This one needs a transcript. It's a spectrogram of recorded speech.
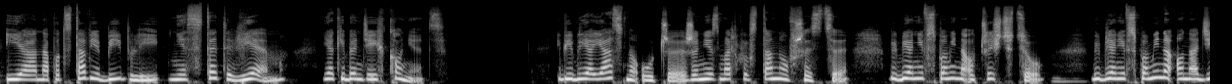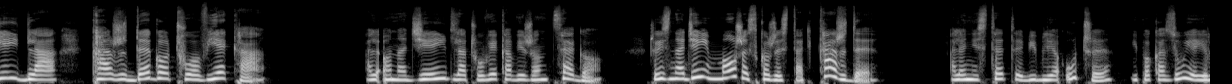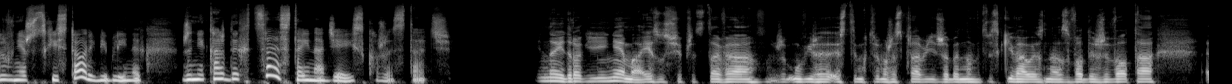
I ja na podstawie Biblii niestety wiem, jaki będzie ich koniec. I Biblia jasno uczy, że nie zmartwychwstaną wszyscy. Biblia nie wspomina o czyśćcu. Biblia nie wspomina o nadziei dla każdego człowieka, ale o nadziei dla człowieka wierzącego. Czyli z nadziei może skorzystać każdy, ale niestety Biblia uczy i pokazuje, również z historii biblijnych, że nie każdy chce z tej nadziei skorzystać. Innej drogi nie ma. Jezus się przedstawia, że mówi, że jest tym, który może sprawić, że będą wytryskiwały z nas wody żywota.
